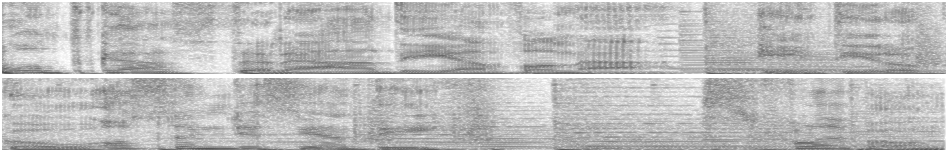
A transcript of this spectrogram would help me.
Podcast Rádia Vlna. IT rokov 80 s Flebom.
